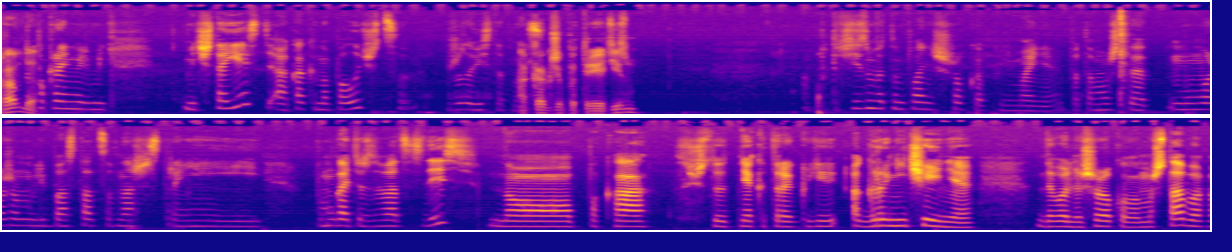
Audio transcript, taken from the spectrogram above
Правда? По крайней мере, ме- мечта есть, а как оно получится, уже зависит от нас. А как же патриотизм? А Патриотизм в этом плане широкое понимание, потому что мы можем либо остаться в нашей стране и помогать развиваться здесь, но пока существуют некоторые огр- ограничения довольно широкого масштаба,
